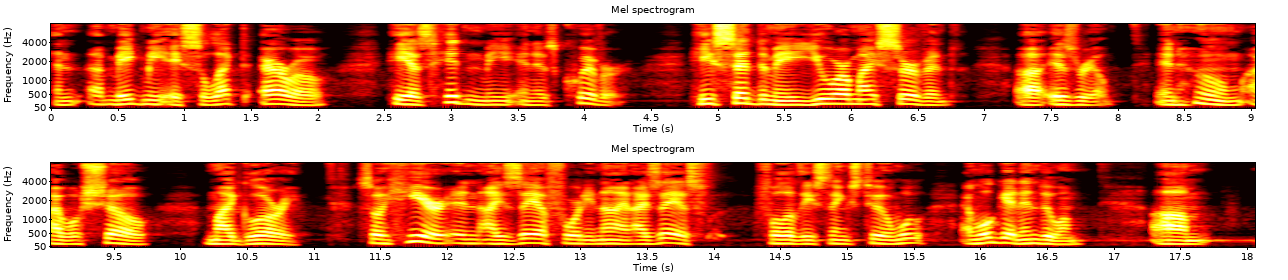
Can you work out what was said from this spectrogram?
and uh, made me a select arrow. He has hidden me in his quiver. He said to me, You are my servant, uh, Israel, in whom I will show my glory. So here in Isaiah 49, Isaiah is full of these things too, and we'll and we'll get into them. Um,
